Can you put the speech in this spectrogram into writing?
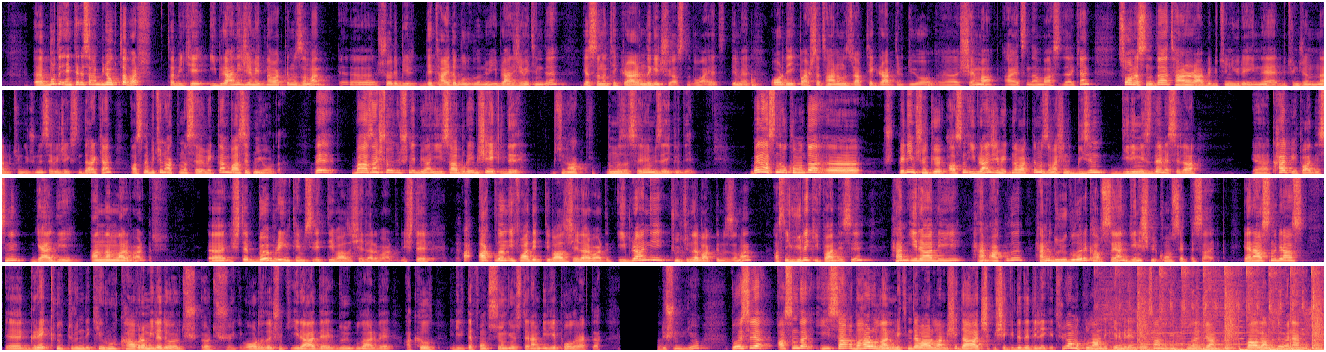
E, burada enteresan bir nokta var. Tabii ki İbranice metnine baktığımız zaman e, şöyle bir detay da vurgulanıyor. İbranice metinde yasanın tekrarında geçiyor aslında bu ayet değil mi? Orada ilk başta Tanrımız Rab tek Rab'dir diyor e, Şema ayetinden bahsederken. Sonrasında da Tanrı Rabbi bütün yüreğine, bütün canına, bütün gücüne seveceksin derken aslında bütün aklına sevmekten bahsetmiyor orada. Ve bazen şöyle düşünebiliyor. Yani İsa buraya bir şey ekledi. Bütün aklımızla sevmemizi ekledi. Ben aslında bu konuda e, şüpheliyim çünkü aslında İbranice metnine baktığımız zaman şimdi bizim dilimizde mesela ya, kalp ifadesinin geldiği anlamlar vardır. Ee, işte böbreğin temsil ettiği bazı şeyler vardır. İşte aklın ifade ettiği bazı şeyler vardır. İbrani kültürüne baktığımız zaman aslında yürek ifadesi hem iradeyi hem aklı hem de duyguları kapsayan geniş bir konsepte sahip. Yani aslında biraz e, Grek kültüründeki ruh kavramıyla da örtüş, örtüşüyor gibi. Orada da çünkü irade, duygular ve akıl birlikte fonksiyon gösteren bir yapı olarak da düşünülüyor. Dolayısıyla aslında İsa var olan, metinde var olan bir şey daha açık bir şekilde de dile getiriyor ama kullandığı kelime de enteresan. Bugün kullanacağım bağlamda da önemli.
